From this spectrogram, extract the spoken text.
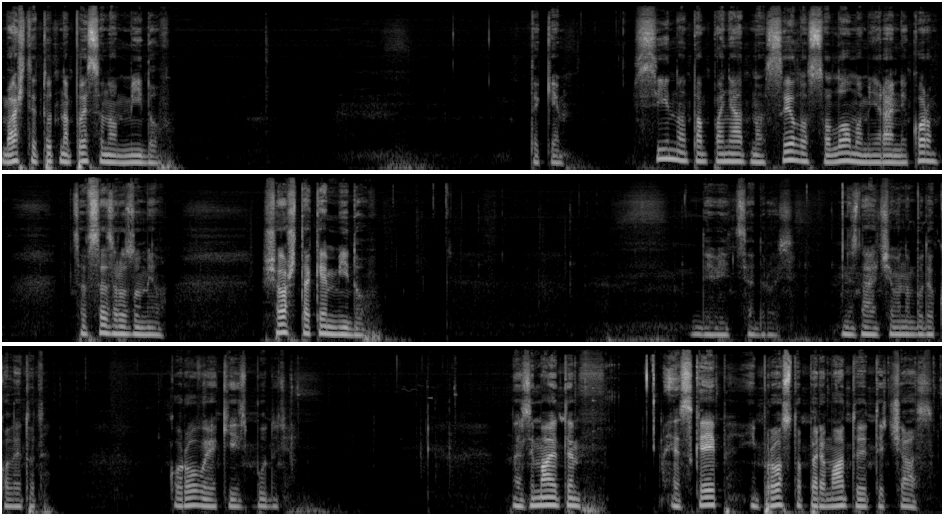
Бачите, тут написано мідов. Таке. Сіно, там, понятно, сило, солома, мінеральний корм. Це все зрозуміло. Що ж таке мідов? Дивіться, друзі. Не знаю, чи воно буде, коли тут корови якісь будуть. Нажимаєте Escape і просто перематуєте час.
